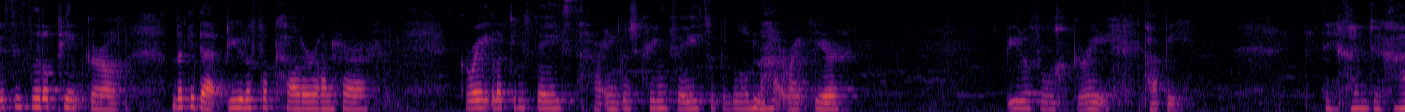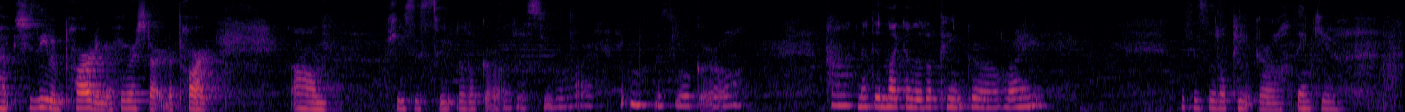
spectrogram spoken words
This is little pink girl. Look at that beautiful color on her. Great looking face, our English cream face with the little knot right here. Beautiful, great puppy. Say hum to hum. She's even parting, her hair starting to part. Um, she's a sweet little girl. Yes, you are. This little girl. Huh? Nothing like a little pink girl, right? This is little pink girl. Thank you.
